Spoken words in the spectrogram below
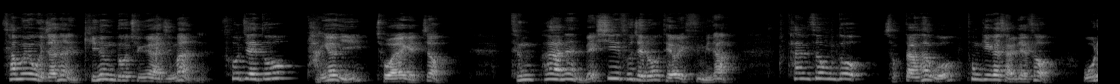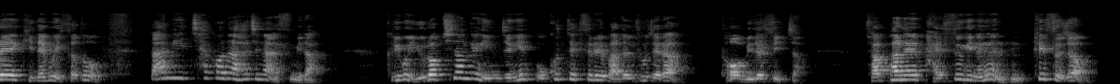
사무용 의자는 기능도 중요하지만 소재도 당연히 좋아야겠죠. 등판은 메쉬 소재로 되어 있습니다. 탄성도 적당하고 통기가 잘 돼서 오래 기대고 있어도 땀이 차거나 하지는 않습니다. 그리고 유럽 친환경 인증인 오코텍스를 받은 소재라 더 믿을 수 있죠. 좌판의 발수 기능은 필수죠.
